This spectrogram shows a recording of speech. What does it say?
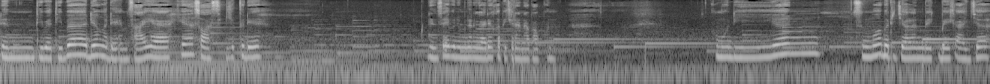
Dan tiba-tiba dia nge DM saya. Ya so asik gitu deh. Dan saya benar-benar nggak ada kepikiran apa pun. Kemudian semua berjalan baik-baik aja.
